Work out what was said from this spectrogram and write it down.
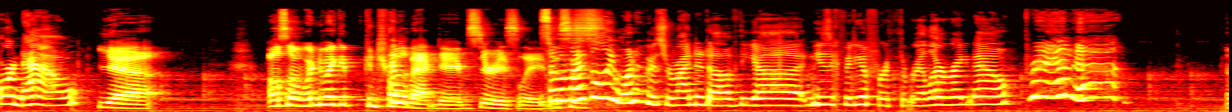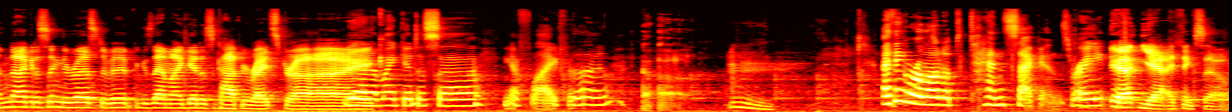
Or now. Yeah. Also, when do I get control Am- back game? Seriously. So this am I is- the only one who is reminded of the uh, music video for Thriller right now? Thriller! I'm not gonna sing the rest of it because that might get us a copyright strike. Yeah, that might get us uh, yeah, flagged for that. mm. I think we're allowed up to 10 seconds, right? Yeah, yeah, I think so.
